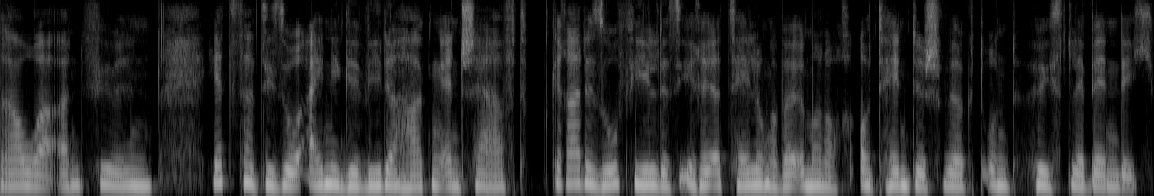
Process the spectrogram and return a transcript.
rauer anfühlen. Jetzt hat sie so einige Widerhaken entschärft, gerade so viel, dass ihre Erzählung aber immer noch authentisch wirkt und höchst lebendig.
